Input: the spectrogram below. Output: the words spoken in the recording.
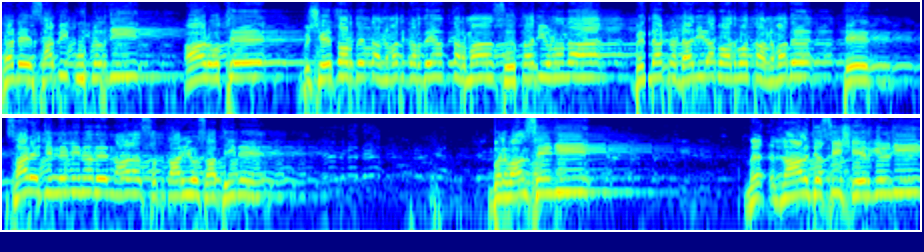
ਸਾਡੇ ਸਾਬੀ ਕੂਨਰ ਜੀ ਔਰ ਉੱਥੇ ਵਿਸ਼ੇਸ਼ ਤੌਰ ਤੇ ਧੰਨਵਾਦ ਕਰਦੇ ਹਾਂ ਧਰਮਾ ਸੋਤਾ ਜੀ ਉਹਨਾਂ ਦਾ, ਬਿੰਦਾ ਢੱਡਾ ਜੀ ਦਾ ਬਹੁਤ ਬਹੁਤ ਧੰਨਵਾਦ ਤੇ ਸਾਰੇ ਜਿੰਨੇ ਵੀ ਇਹਨਾਂ ਦੇ ਨਾਲ ਸਤਿਕਾਰਯੋਗ ਸਾਥੀ ਨੇ। ਬਲਵੰਤ ਸਿੰਘ ਜੀ ਨਾਲ ਜੱਸੀ ਸ਼ੇਰਗਿੱਲ ਜੀ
